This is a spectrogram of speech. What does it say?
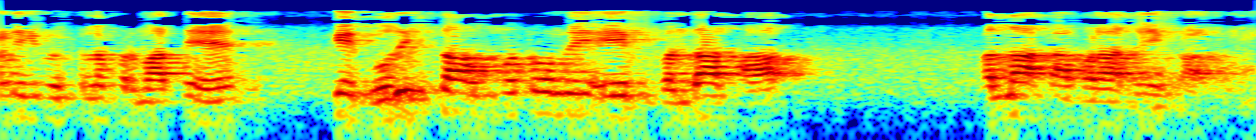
علیہ وسلم فرماتے ہیں کہ گزشتہ امتوں میں ایک بندہ تھا، اللہ کا بڑا نیک آدمی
